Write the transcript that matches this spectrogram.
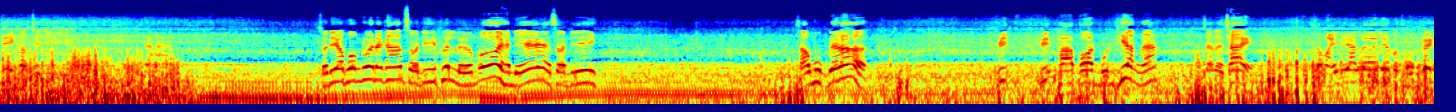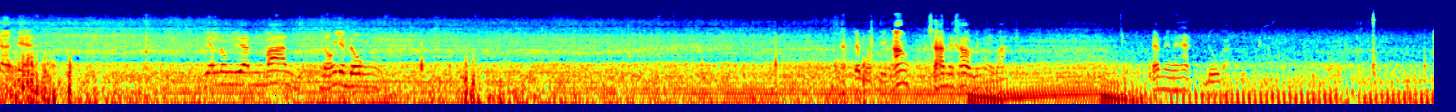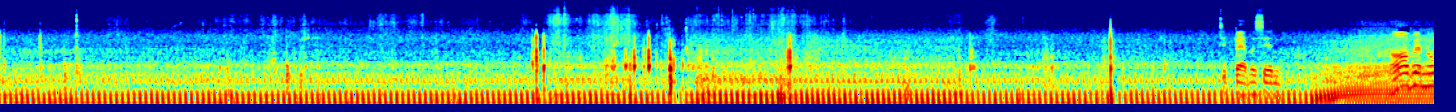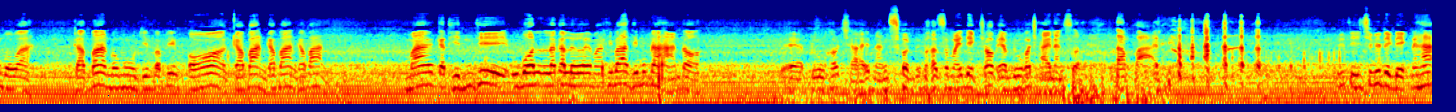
นี่ครับชยีทหารสวัสดีอาพงด้วยนะครับ สวัสดีเพื่อนเหลิมโอ้ยฮันเดสวัสดีสาวมุกเด้อวิวิภาพรบุญเที่ยงนะใช่ใช่ สมัยเรียนเลยเรียนประถมด้วยกันเนี่ย เรียนโรงเรียนบ้านหนองเย็นดง จะหมดอีก เอ้า ชาร์จไม่เข้าหรือไงวะ แป๊บนึงนะฮะ ดูก่อนสิบแปดเปอร์เซ็นต์อ๋อ เพื่อนนุ๊กบอกว่า กลับบ้านบะมูกินปลาปิ้งอ๋อกลับบ้านกลับบ้านกลับบ้าน มากระถินที่อุบลแล้วก็เลยมาที่บ้านที่มุกดาหารต่อแอบดูเขาฉายหนังสดหรือเปล่าสมัยเด็กชอบแอบดูเขาฉายหนังสดตามป่าวิถีชีวิตเด็กๆนะฮะ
